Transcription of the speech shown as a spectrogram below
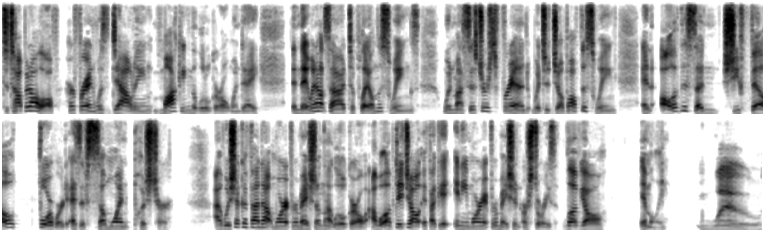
To top it all off, her friend was doubting, mocking the little girl one day, and they went outside to play on the swings when my sister's friend went to jump off the swing, and all of a sudden she fell forward as if someone pushed her. I wish I could find out more information on that little girl. I will update y'all if I get any more information or stories. Love y'all, Emily. Whoa.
